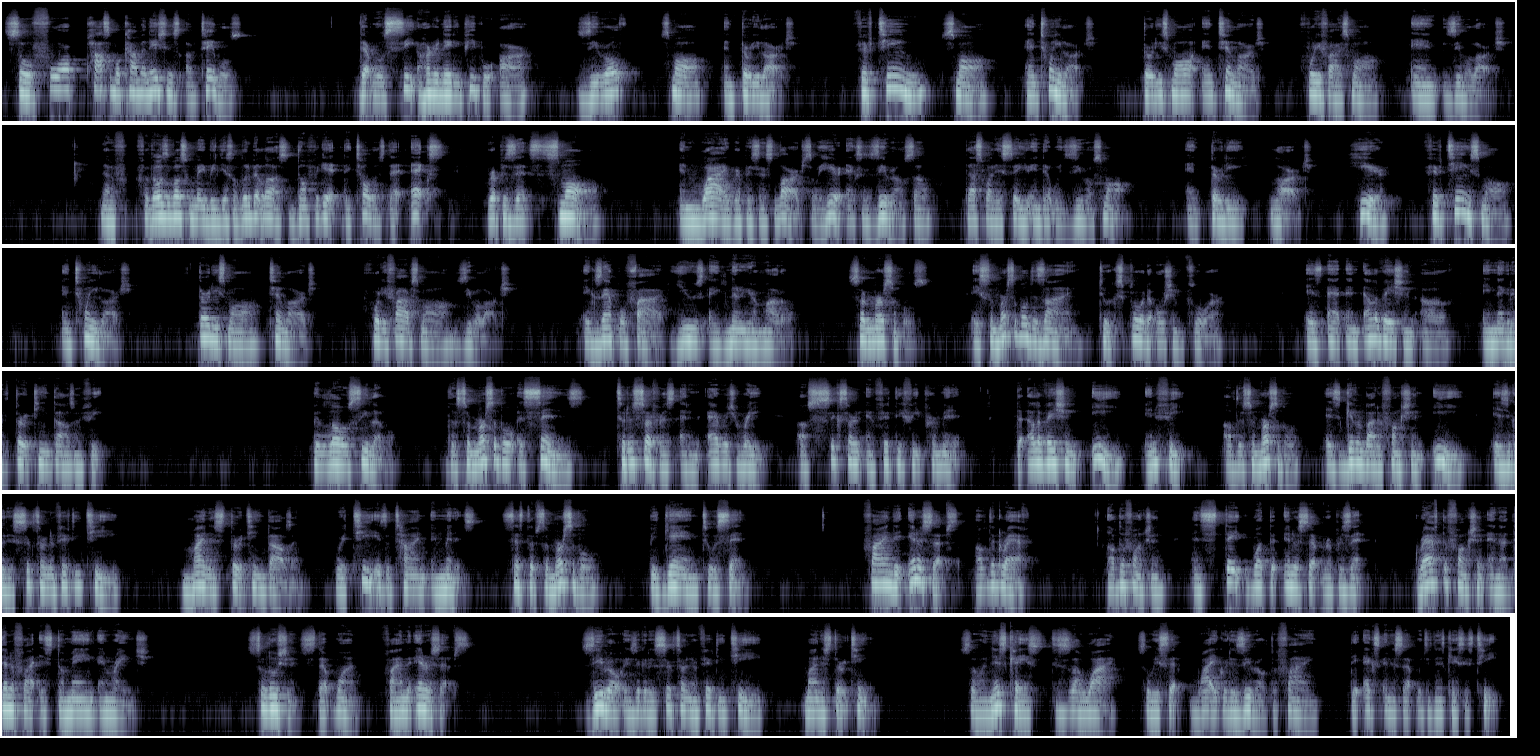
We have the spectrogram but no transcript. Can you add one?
So four possible combinations of tables that will seat 180 people are 0 small and 30 large, 15 small and 20 large, 30 small and 10 large, 45 small and 0 large. Now, for those of us who may be just a little bit lost, don't forget they told us that X represents small and y represents large. So here x is 0, so that's why they say you end up with 0 small and 30 large. Here, 15 small and 20 large, 30 small, 10 large, 45 small, 0 large. Example 5. Use a linear model. Submersibles. A submersible design to explore the ocean floor is at an elevation of a negative 13,000 feet below sea level. The submersible ascends to the surface at an average rate of 650 feet per minute. The elevation E in feet of the submersible is given by the function E is equal to 650 T minus 13,000, where T is the time in minutes since the submersible began to ascend. Find the intercepts of the graph of the function and state what the intercept represent. Graph the function and identify its domain and range. Solution. Step 1. Find the intercepts. 0 is equal to 650t minus 13. So in this case, this is our y. So we set y equal to 0 to find the x-intercept, which in this case is t.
